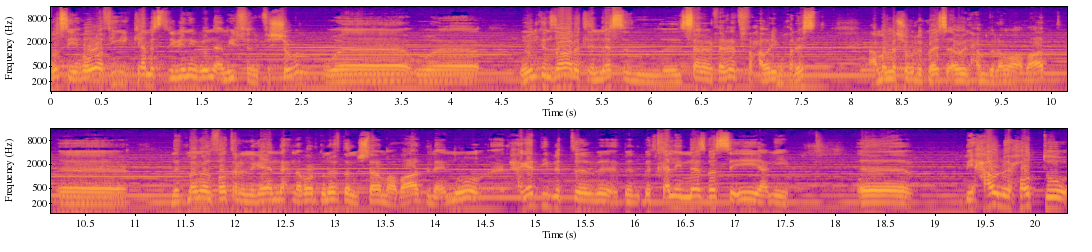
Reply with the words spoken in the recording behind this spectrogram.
بصي هو في كيمستري بيني وبين أمير في, في الشغل و... و... ويمكن ظهرت للناس السنة اللي فاتت في حواري بوخارست. عملنا شغل كويس قوي الحمد لله مع بعض. أه... نتمنى الفترة اللي جاية إن إحنا برضو نفضل نشتغل مع بعض لأنه الحاجات دي بت بتخلي الناس بس إيه يعني آه بيحاولوا يحطوا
